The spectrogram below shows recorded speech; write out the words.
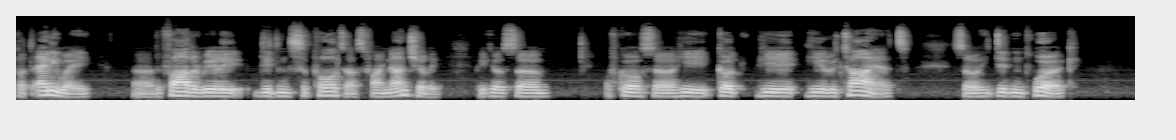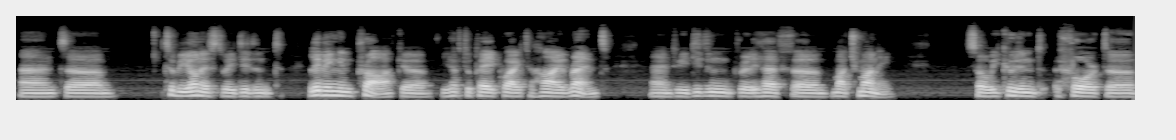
but anyway uh, the father really didn't support us financially because um, of course uh, he got he he retired so he didn't work. And um, to be honest we didn't living in prague uh, you have to pay quite a high rent and we didn't really have uh, much money so we couldn't afford uh,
